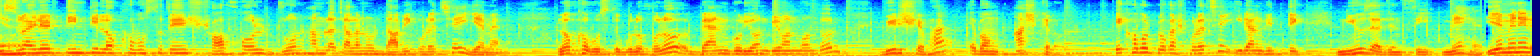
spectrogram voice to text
ইসরায়েলের তিনটি লক্ষ্যবস্তুতে সফল ড্রোন হামলা চালানোর দাবি করেছে ইয়েমেন। লক্ষ্যবস্তুগুলো হলো ব্যানগুরিয়ন বিমানবন্দর, বীরসেভা এবং আশকেলন। এ খবর প্রকাশ করেছে ইরান ভিত্তিক নিউজ এজেন্সি মেহের। ইয়েমেনের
